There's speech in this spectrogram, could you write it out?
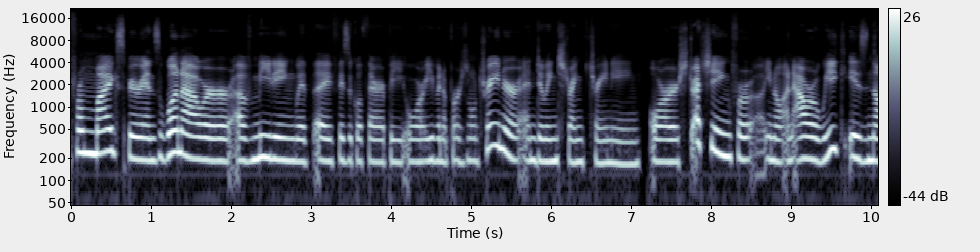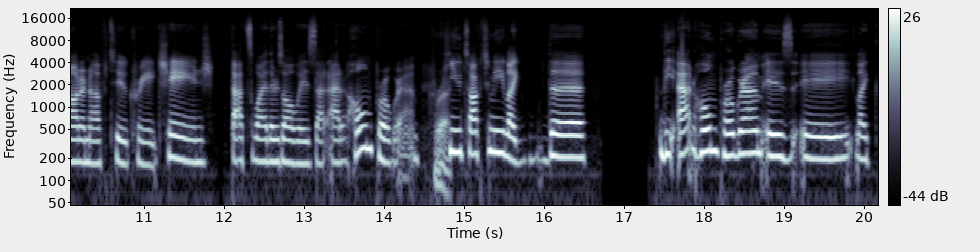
From my experience, one hour of meeting with a physical therapy or even a personal trainer and doing strength training or stretching for, uh, you know, an hour a week is not enough to create change. That's why there's always that at home program. Correct. Can you talk to me like the the at home program is a like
